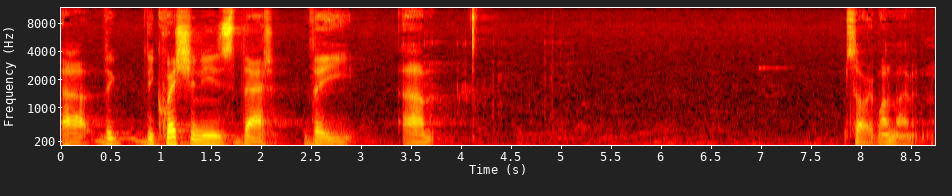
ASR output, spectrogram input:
uh, the, the question is that the um, sorry, one moment.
